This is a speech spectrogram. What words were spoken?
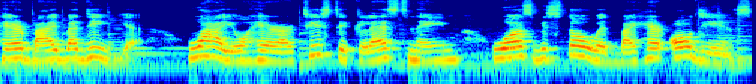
her by Badia, while her artistic last name was bestowed by her audience,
